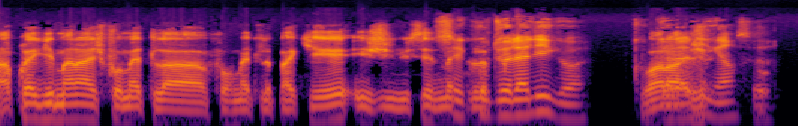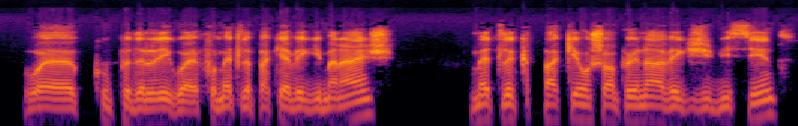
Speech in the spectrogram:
Après Guimaraes, il faut mettre la, faut mettre le paquet et j'ai essayé de mettre. C'est Coupe de la Ligue, ouais. Coupe voilà, de la Ligue, hein, ouais, Coupe de la Ligue, ouais. Il faut mettre le paquet avec Guimaraes, mettre le paquet au championnat avec Gilles Vicente.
